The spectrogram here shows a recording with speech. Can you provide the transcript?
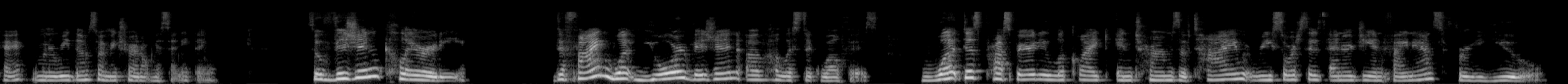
Okay. I'm to read them so I make sure I don't miss anything. So, vision clarity. Define what your vision of holistic wealth is. What does prosperity look like in terms of time, resources, energy, and finance for you?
